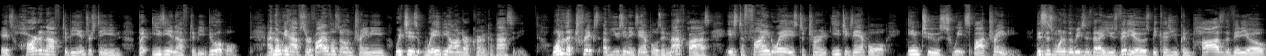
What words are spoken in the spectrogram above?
It's hard enough to be interesting, but easy enough to be doable. And then we have survival zone training, which is way beyond our current capacity. One of the tricks of using examples in math class is to find ways to turn each example into sweet spot training. This is one of the reasons that I use videos because you can pause the video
